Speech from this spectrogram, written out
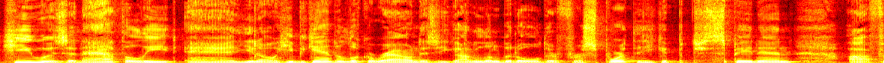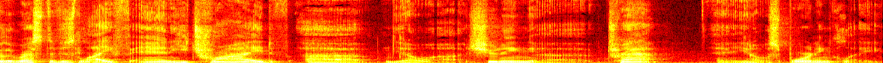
he was an athlete, and you know, he began to look around as he got a little bit older for a sport that he could participate in uh, for the rest of his life, and he tried, uh, you know, uh, shooting uh, trap, uh, you know, sporting clay,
